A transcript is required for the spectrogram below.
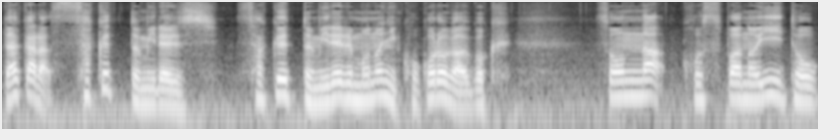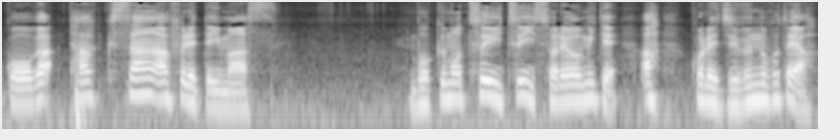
だからサクッと見れるし、サクッと見れるものに心が動く。そんなコスパのいい投稿がたくさん溢れています。僕もついついそれを見て、あ、これ自分のことや、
